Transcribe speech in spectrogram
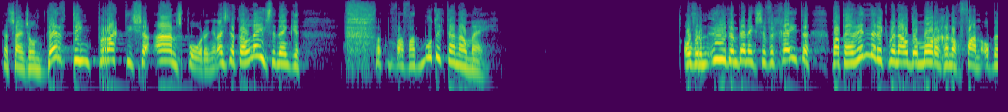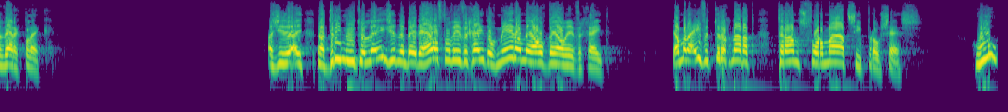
Dat zijn zo'n 13 praktische aansporingen. En als je dat dan leest, dan denk je: wat, wat, wat moet ik daar nou mee? Over een uur dan ben ik ze vergeten. Wat herinner ik me nou de morgen nog van op mijn werkplek? Als je na drie minuten lezen, dan ben je de helft alweer vergeten. Of meer dan de helft ben je alweer vergeten. Ja, maar even terug naar het transformatieproces. Hoe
